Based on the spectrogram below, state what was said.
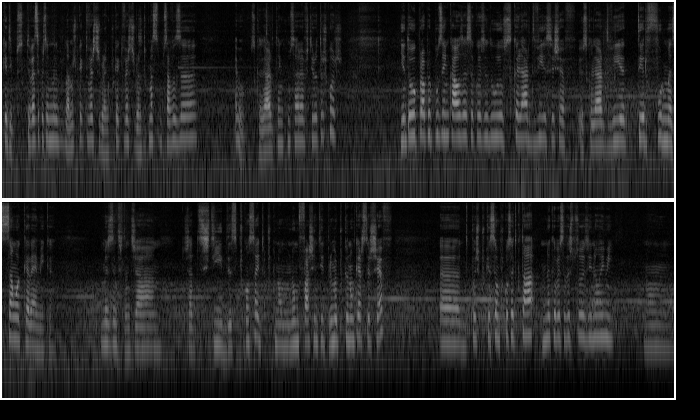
Que é tipo, se tivesse constantemente a perguntar, mas porquê é que tu vestes branco? Porquê é que tu vestes branco? Tu começavas a. É meu, se calhar tenho que começar a vestir outras cores. E então eu própria pus em causa essa coisa do eu se calhar devia ser chefe, eu se calhar devia ter formação académica. Mas entretanto já, já desisti desse preconceito, porque não, não me faz sentido. Primeiro porque eu não quero ser chefe, uh, depois porque esse é um preconceito que está na cabeça das pessoas e não em mim. Não,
